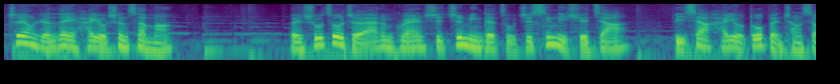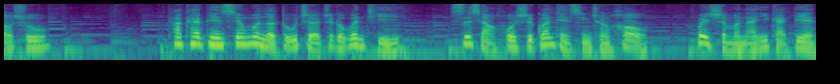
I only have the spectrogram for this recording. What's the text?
这样人类还有胜算吗？本书作者 Adam Grant 是知名的组织心理学家，笔下还有多本畅销书。他开篇先问了读者这个问题。思想或是观点形成后，为什么难以改变？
